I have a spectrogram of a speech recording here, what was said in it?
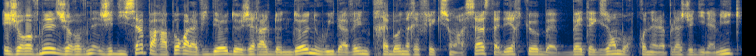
Et je revenais, je revenais, j'ai dit ça par rapport à la vidéo de Gérald Dundon où il avait une très bonne réflexion à ça, c'est-à-dire que, ben, bête exemple, on reprenait la plage de dynamique,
